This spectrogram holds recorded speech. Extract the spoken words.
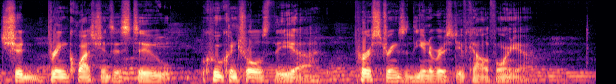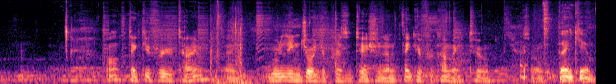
should bring questions as to who controls the uh, purse strings at the University of California. Well, thank you for your time, and really enjoyed your presentation, and thank you for coming too. So. Thank you.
